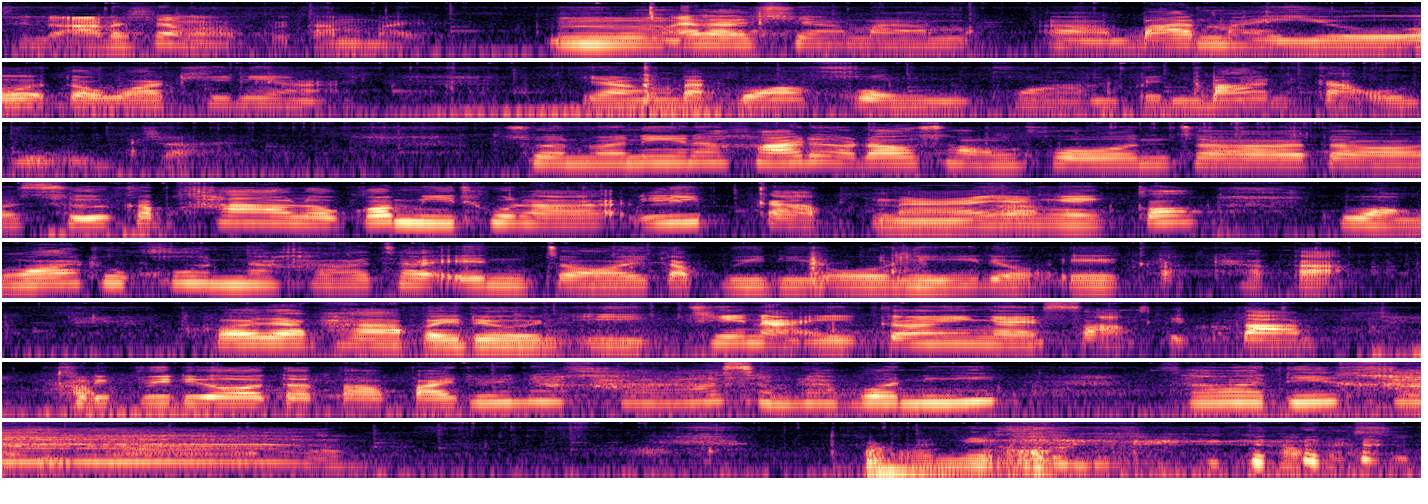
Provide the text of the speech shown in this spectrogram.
ซึ่งอาราชามาไปทำไมอืมอาราเชียมาอ่าบ้านใหม่เยอะ แต่ว่าที่เนี่ยยังแบบว่าคงความเป็นบ้านเก่าอยู่ ใช่ ส่วนวันนี้นะคะ เดี๋ยวเราสองคนจะจะซื้อกับข้าวแล้วก็มีธุระรีบกลับนะ ยังไงก็หวังว่าทุกคนนะคะ จะเอนจอยกับวิดีโอนี้เดี๋ยวเอกับทากะก็จะพาไปเดินอีกที่ไหนก็ยังไงฝากติดตามคลิปวิดีโอต่อๆไปด้วยนะคะสำหรับวันนี้ สวัสดีค่ะตอนนี้คนเข้าไปสุด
